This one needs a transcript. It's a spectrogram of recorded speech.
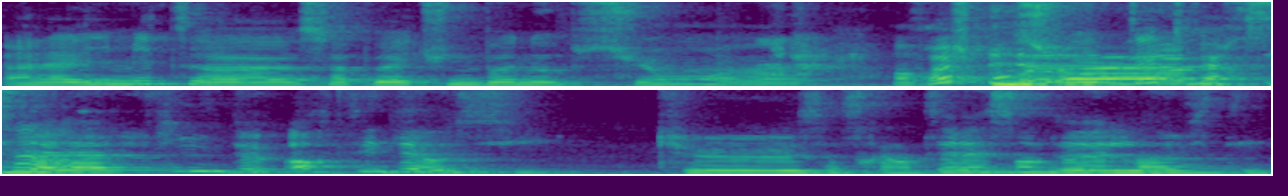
À la limite, euh, ça peut être une bonne option. euh. En vrai, je pense que je vais peut-être faire il y ça. a hein. la fille de Ortega aussi. Que ça serait intéressant de l'inviter.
